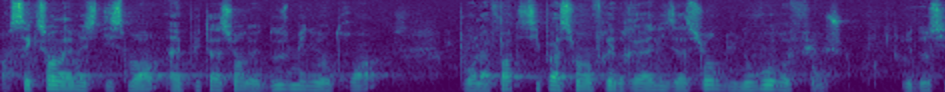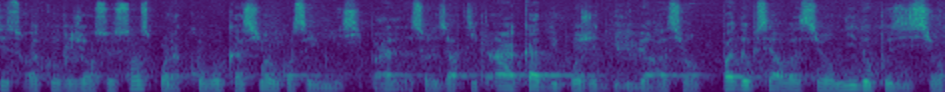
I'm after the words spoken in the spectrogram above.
En section d'investissement, imputation de 12 millions 3 pour la participation aux frais de réalisation du nouveau refuge. Le dossier sera corrigé en ce sens pour la convocation au conseil municipal. Sur les articles 1 à 4 du projet de délibération, pas d'observation ni d'opposition.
